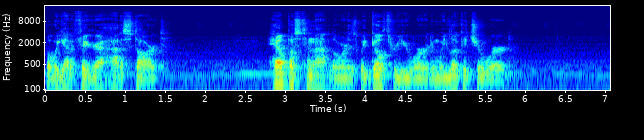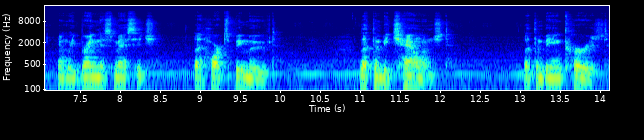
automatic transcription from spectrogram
But we got to figure out how to start. Help us tonight, Lord, as we go through your word and we look at your word and we bring this message. Let hearts be moved. Let them be challenged. Let them be encouraged.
